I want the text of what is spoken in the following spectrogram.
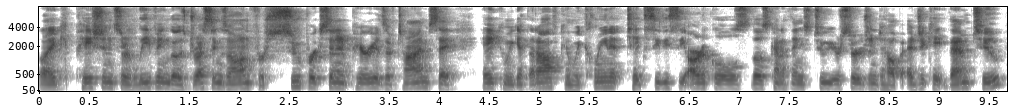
like patients are leaving those dressings on for super extended periods of time, say, hey, can we get that off? Can we clean it? Take CDC articles, those kind of things to your surgeon to help educate them too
